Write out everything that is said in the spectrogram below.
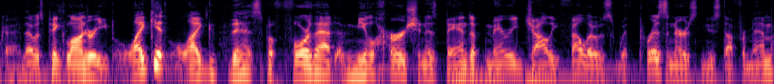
Okay, that was Pink Laundry. Like it like this. Before that, Emile Hirsch and his band of merry jolly fellows with Prisoners, new stuff from him.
